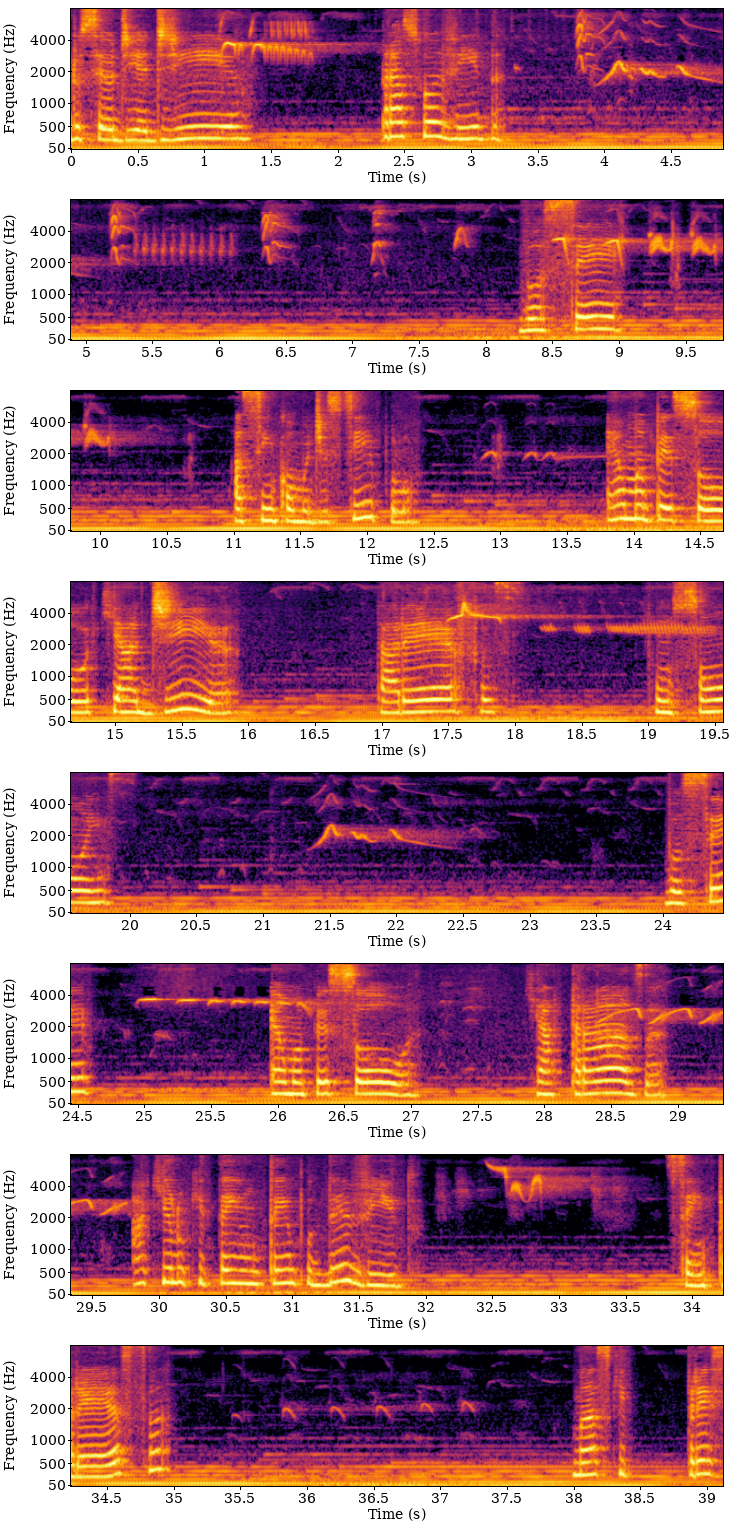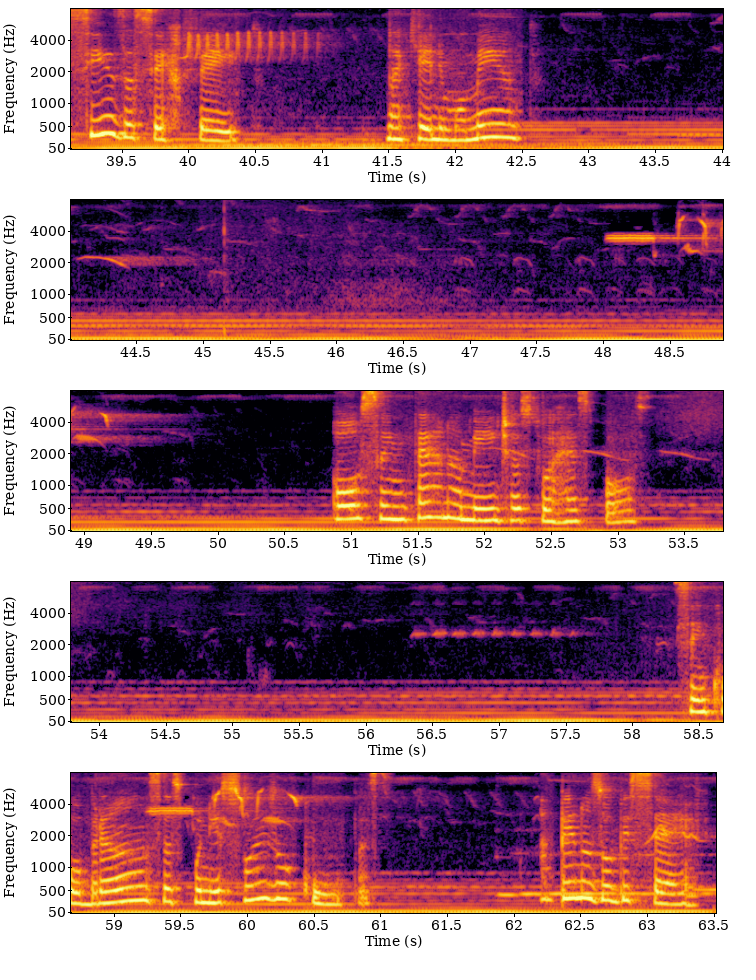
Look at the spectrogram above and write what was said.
para o seu dia a dia, para a sua vida. Você, assim como discípulo, é uma pessoa que adia tarefas, funções. Você é uma pessoa que atrasa aquilo que tem um tempo devido, sem pressa, mas que precisa ser feito naquele momento. Ouça internamente a sua resposta. Sem cobranças, punições ou culpas. Apenas observe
